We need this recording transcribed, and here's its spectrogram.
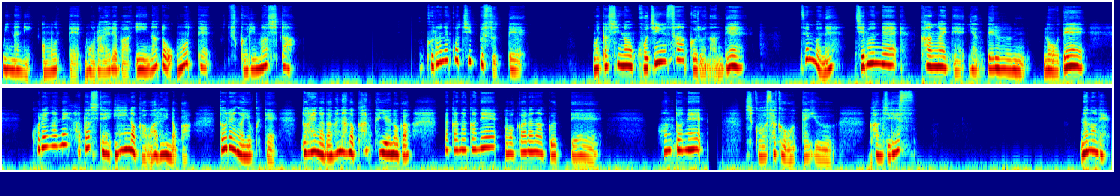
みんなに思ってもらえればいいなと思って作りました。黒猫チップスって私の個人サークルなんで全部ね自分で考えてやってるのでこれがね果たしていいのか悪いのかどれが良くてどれがダメなのかっていうのがなかなかねわからなくってほんとね試行錯誤っていう感じですなので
